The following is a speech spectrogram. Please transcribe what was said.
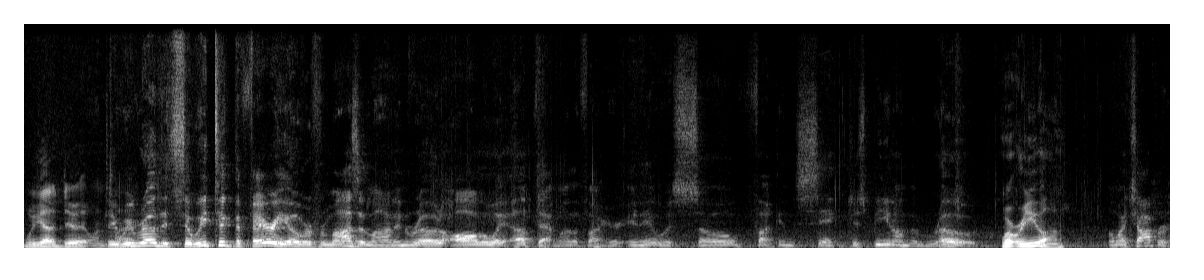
We got to do it one time. Dude, time. we rode the so we took the ferry over from Mazatlan and rode all the way up that motherfucker, and it was so fucking sick just being on the road what were you on? on my chopper.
